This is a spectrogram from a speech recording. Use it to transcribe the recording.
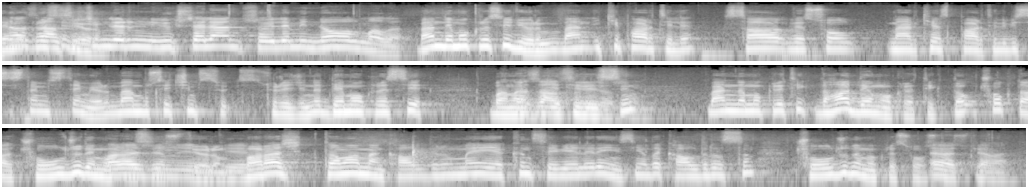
Demokrasi Haziran diyorum. seçimlerinin yükselen söylemi ne olmalı? Ben demokrasi diyorum. Ben iki partili, sağ ve sol merkez partili bir sistem istemiyorum. Ben bu seçim sü- sürecinde demokrasi bana Kazansın getirilsin. diyorsun. Ben demokratik, daha demokratik, da- çok daha çoğulcu demokrasi Barajın istiyorum. diye. Baraj tamamen kaldırılmaya yakın seviyelere insin ya da kaldırılsın. Çoğulcu demokrasi olsun Evet istiyorum. Kemal.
